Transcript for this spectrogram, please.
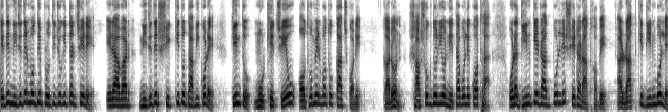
এদের নিজেদের মধ্যে প্রতিযোগিতার জেরে এরা আবার নিজেদের শিক্ষিত দাবি করে, কিন্তু মূর্খের চেয়েও অধমের মতো কাজ করে। কারণ শাসক দলীয় নেতা বলে কথা, ওরা দিনকে রাত বললে সেটা রাত হবে, আর রাতকে দিন বললে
